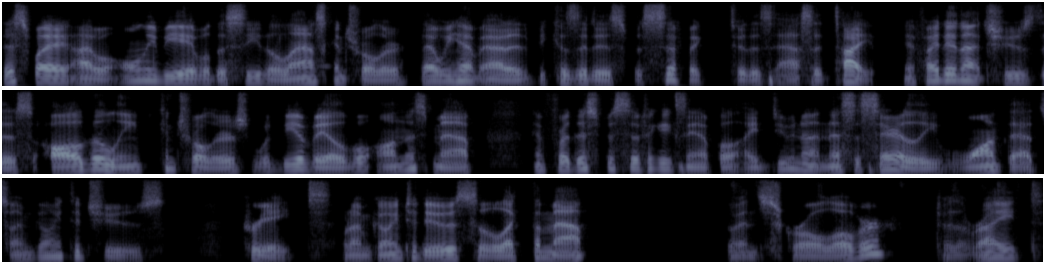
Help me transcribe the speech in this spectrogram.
This way I will only be able to see the last controller that we have added because it is specific to this asset type. If I did not choose this, all the linked controllers would be available on this map. And for this specific example, I do not necessarily want that. So I'm going to choose create. What I'm going to do is select the map Go ahead and scroll over to the right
